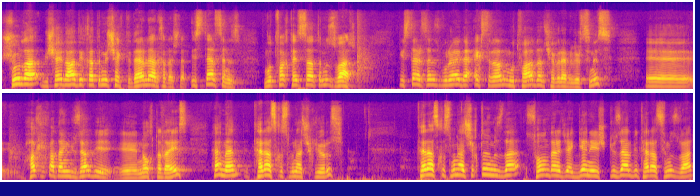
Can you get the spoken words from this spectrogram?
şurada bir şey daha dikkatimi çekti değerli arkadaşlar. İsterseniz mutfak tesisatımız var. İsterseniz buraya da ekstradan mutfağı da çevirebilirsiniz. Ee, hakikaten güzel bir e, noktadayız. Hemen teras kısmına çıkıyoruz. Teras kısmına çıktığımızda son derece geniş, güzel bir terasımız var.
